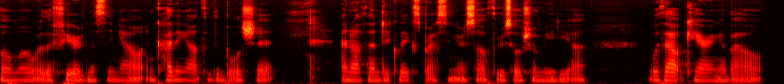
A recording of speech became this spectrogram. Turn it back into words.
FOMO or the fear of missing out and cutting out through the bullshit and authentically expressing yourself through social media without caring about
